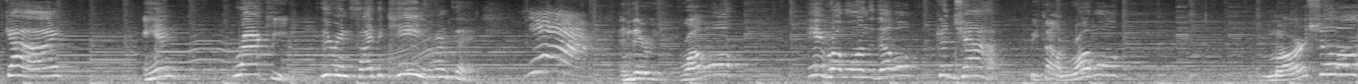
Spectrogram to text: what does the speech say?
Sky and Rocky. They're inside the cave, aren't they? Yeah. And there's Rubble. Hey, Rubble on the double. Good job. We found Rubble, Marshall,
